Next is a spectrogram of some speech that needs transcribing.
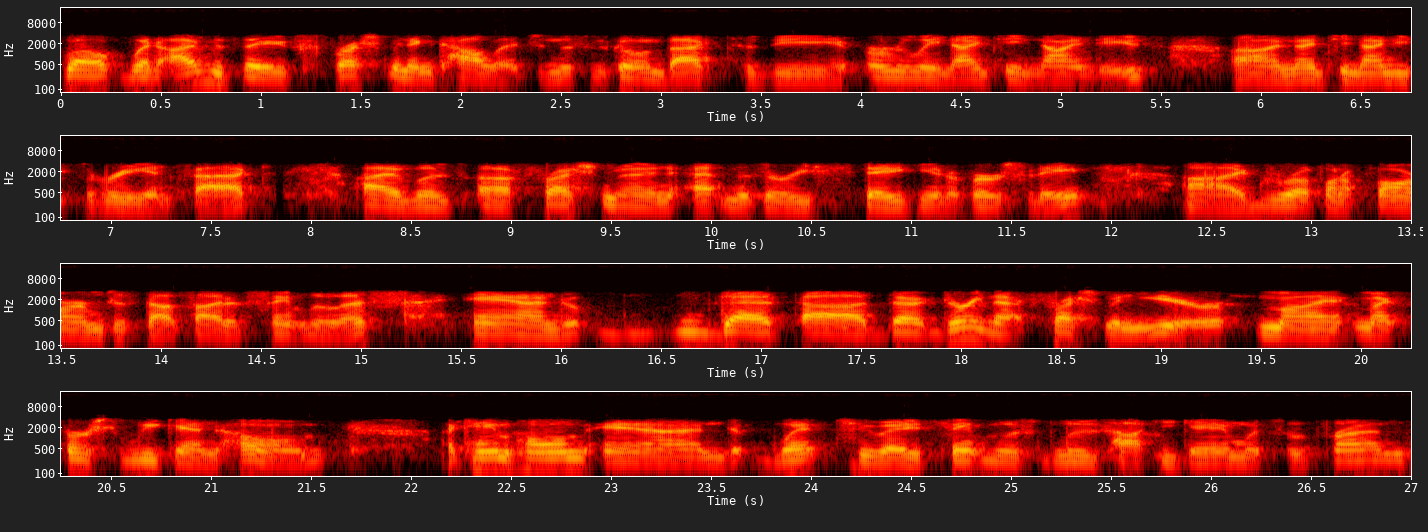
Well, when I was a freshman in college, and this is going back to the early 1990s, uh, 1993, in fact, I was a freshman at Missouri State University. I grew up on a farm just outside of St. Louis, and that, uh, that during that freshman year, my my first weekend home, I came home and went to a St. Louis Blues hockey game with some friends,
